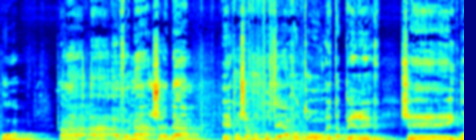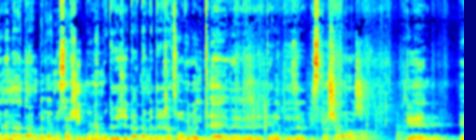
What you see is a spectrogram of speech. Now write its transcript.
הוא ההבנה שאדם כמו שהרמב"ם פותח אותו את הפרק שהתבונן האדם דבר נוסף שהתבונן בו כדי שידע אדם את ערך עצמו ולא יטעה ותראה אותו זה בפסקה שלוש כן אה,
